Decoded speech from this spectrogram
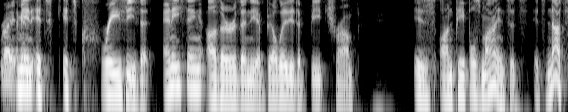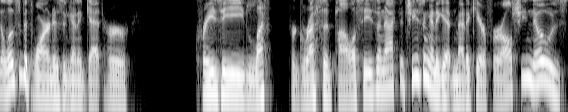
Right. I mean, and- it's it's crazy that anything other than the ability to beat Trump is on people's minds. It's it's nuts. Elizabeth Warren isn't going to get her crazy left progressive policies enacted. She isn't going to get Medicare for all. She knows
